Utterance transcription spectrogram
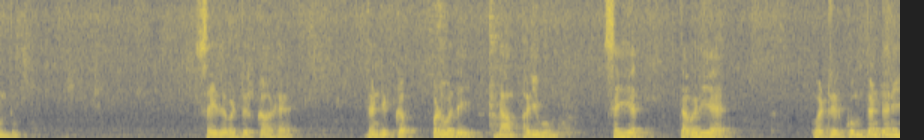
உண்டு. செய்தவற்றிற்காக தண்டிக்கப்படுவதை நாம் அறிவோம். செய்ய தவறியவற்றிற்கும் தண்டனை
